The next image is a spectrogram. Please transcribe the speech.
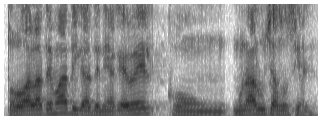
toda la temática tenía que ver con una lucha social.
